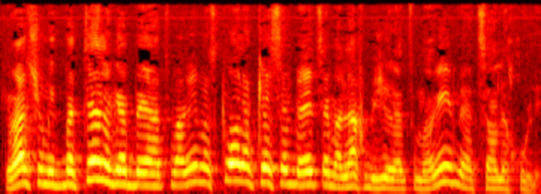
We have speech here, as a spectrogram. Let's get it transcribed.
כיוון שהוא מתבטא לגבי התמרים, אז כל הכסף בעצם הלך בשביל התמרים ויצא לחולין.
